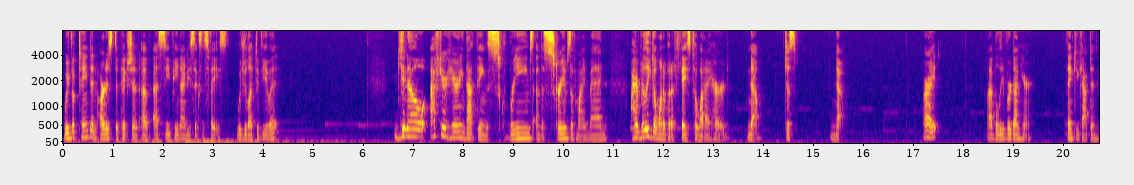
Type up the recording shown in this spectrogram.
We've obtained an artist's depiction of SCP 96's face. Would you like to view it? You know, after hearing that thing screams and the screams of my men, I really don't want to put a face to what I heard. No. Just no. Alright. I believe we're done here. Thank you, Captain.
